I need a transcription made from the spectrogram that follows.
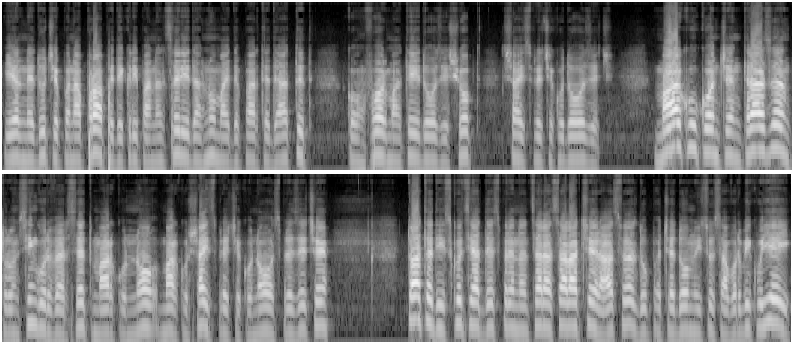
el ne duce până aproape de clipa înălțării, dar nu mai departe de atât, conform Matei 28, 16 cu 20. Marcu concentrează într-un singur verset, Marcu, 9, Marcu 16 cu 19, toată discuția despre înălțarea sa la cer. Astfel, după ce Domnul Isus a vorbit cu ei,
